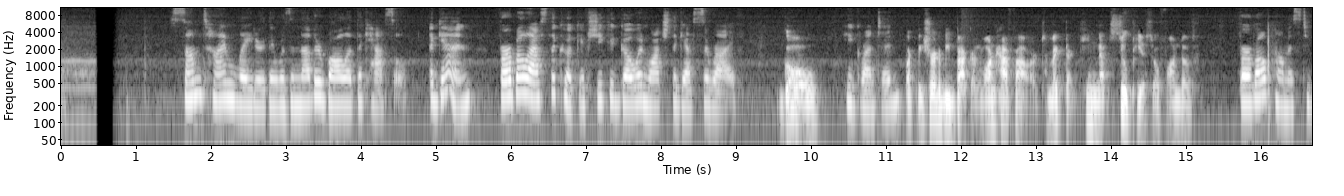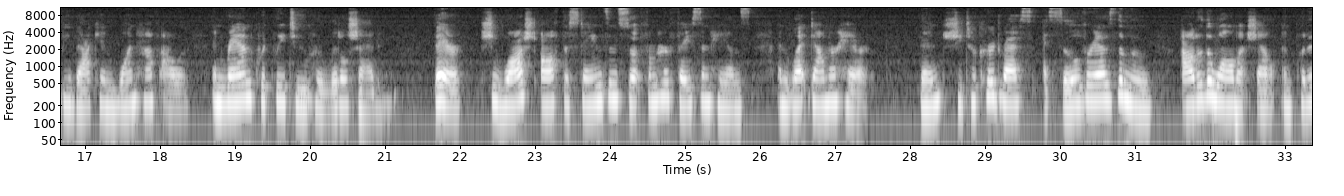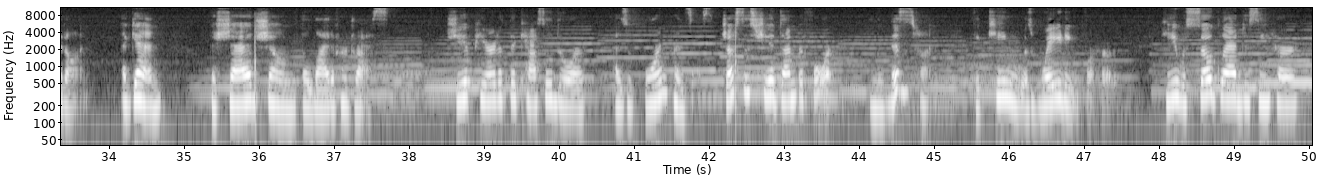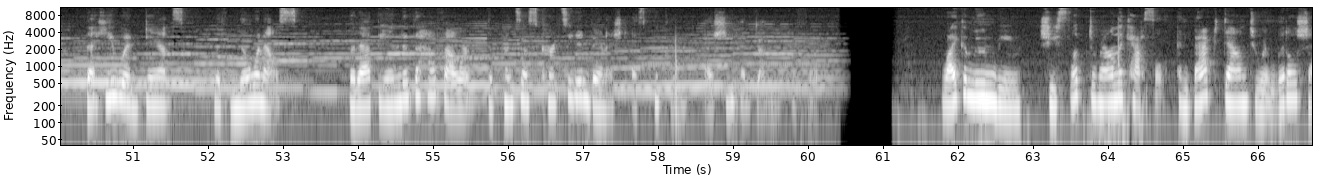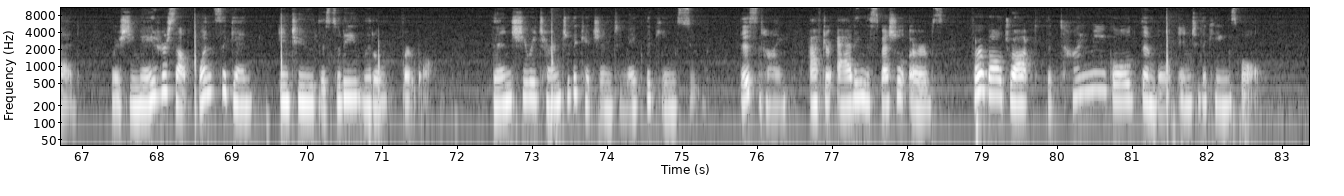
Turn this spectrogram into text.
Some time later, there was another ball at the castle. Again, Furball asked the cook if she could go and watch the guests arrive. Go, He grunted. but be sure to be back in one half hour to make that king that soup he is so fond of. Furball promised to be back in one half hour and ran quickly to her little shed. There, she washed off the stains and soot from her face and hands and let down her hair. Then she took her dress, as silvery as the moon, out of the walnut shell and put it on. Again, the shed shone with the light of her dress. She appeared at the castle door as a foreign princess, just as she had done before, only this time the king was waiting for her. He was so glad to see her that he would dance with no one else. But at the end of the half hour, the princess curtsied and vanished as quickly as she had done before. Like a moonbeam, she slipped around the castle and back down to her little shed, where she made herself once again into the sooty little furball. Then she returned to the kitchen to make the king's soup. This time, after adding the special herbs, Furball dropped the tiny gold thimble into the king's bowl.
